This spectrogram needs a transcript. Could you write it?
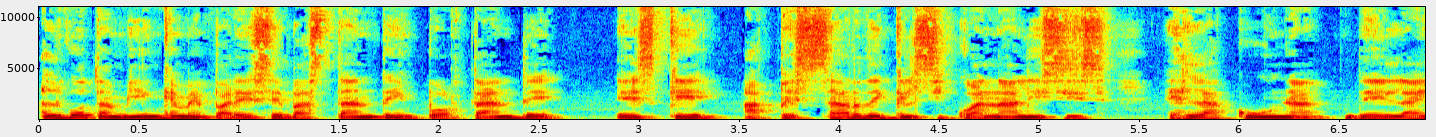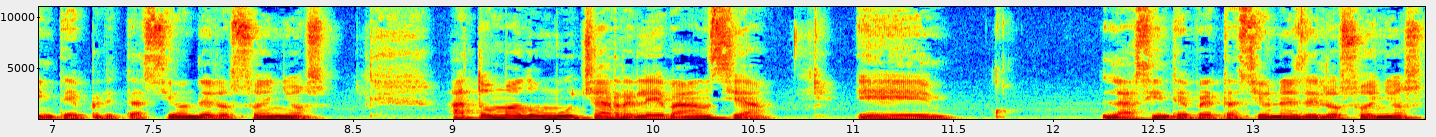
algo también que me parece bastante importante es que a pesar de que el psicoanálisis es la cuna de la interpretación de los sueños, ha tomado mucha relevancia eh, las interpretaciones de los sueños,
